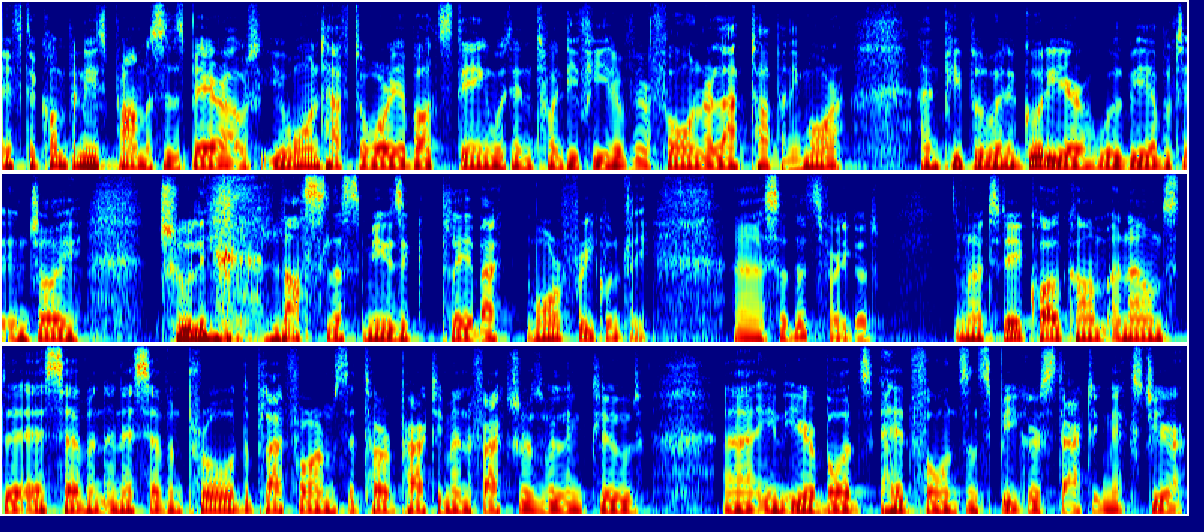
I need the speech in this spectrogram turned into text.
If the company's promises bear out, you won't have to worry about staying within 20 feet of your phone or laptop anymore, and people with a good ear will be able to enjoy truly lossless music playback more frequently. Uh, so that's very good. Uh, today, Qualcomm announced the S7 and S7 Pro, the platforms that third party manufacturers will include uh, in earbuds, headphones, and speakers starting next year.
